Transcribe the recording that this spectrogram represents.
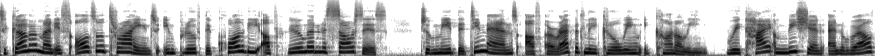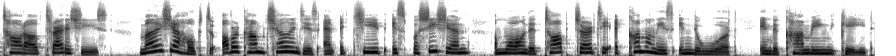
The government is also trying to improve the quality of human resources to meet the demands of a rapidly growing economy. With high ambition and well thought out strategies, Malaysia hopes to overcome challenges and achieve its position among the top 30 economies in the world in the coming decade.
